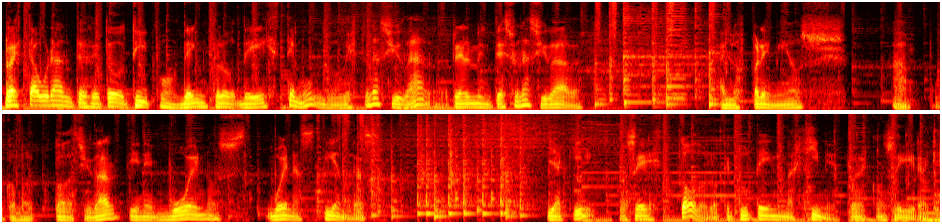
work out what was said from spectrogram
Restaurantes de todo tipo dentro de este mundo, de esta una ciudad, realmente es una ciudad. Hay los premios, ah, como toda ciudad, tiene buenos, buenas tiendas. Y aquí posees todo lo que tú te imagines puedes conseguir aquí.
